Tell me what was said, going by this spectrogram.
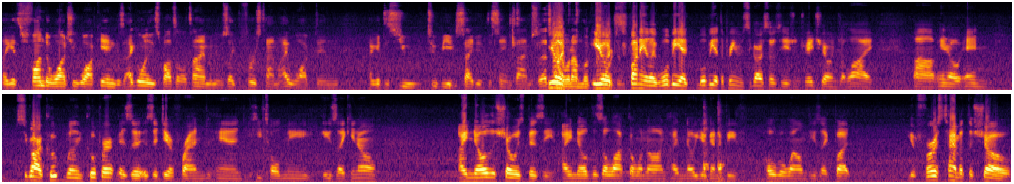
Like it's fun to watch you walk in because I go into these spots all the time, and it was like the first time I walked in, I get to see you to be excited at the same time. So that's you know, what I'm looking you know, it's to. funny. Like we'll be at we'll be at the Premium Cigar Association trade show in July. Uh, you know, and Cigar Coop William Cooper is a is a dear friend, and he told me he's like, you know, I know the show is busy. I know there's a lot going on. I know you're going to be overwhelmed. He's like, but your first time at the show,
